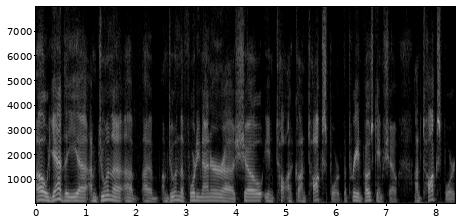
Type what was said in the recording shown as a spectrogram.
Oh yeah, the uh, I'm doing the uh, uh, I'm doing the 49er uh, show in talk on Talksport, the pre and post game show on Talksport,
